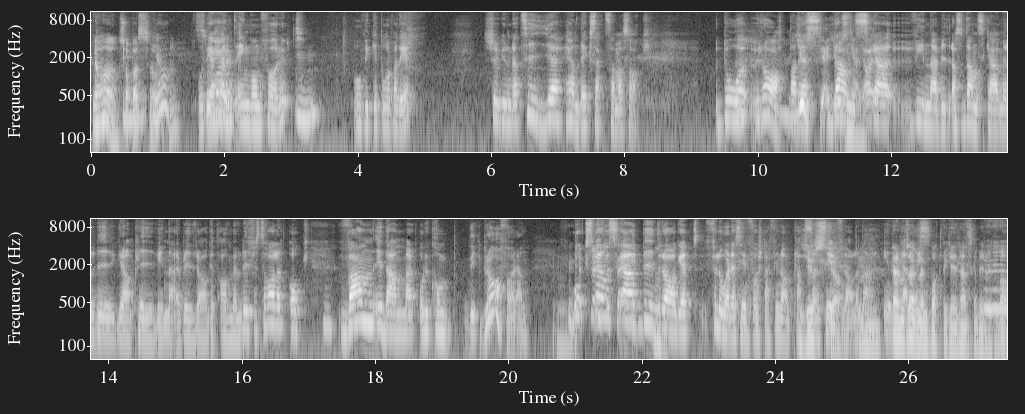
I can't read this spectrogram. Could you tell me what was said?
Jaha, så pass? Ja. Mm. Och det har hänt en gång förut. Mm. Och vilket år var det? 2010 hände exakt samma sak. Då ratades Just ja, just ja, danska ja, vinnarbidrag, alltså danska Melodi Grand Prix vinnarbidraget av Melodifestivalen och Mm. vann i Danmark och det, kom, det gick bra för den. Mm. Och svenska bidraget förlorade sin första finalplats när Just ja. semifinalerna Däremot har jag glömt bort vilket danska bidraget var.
